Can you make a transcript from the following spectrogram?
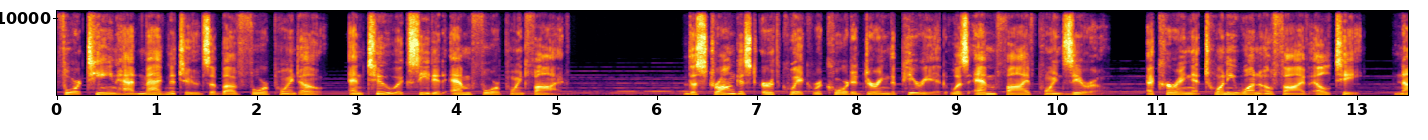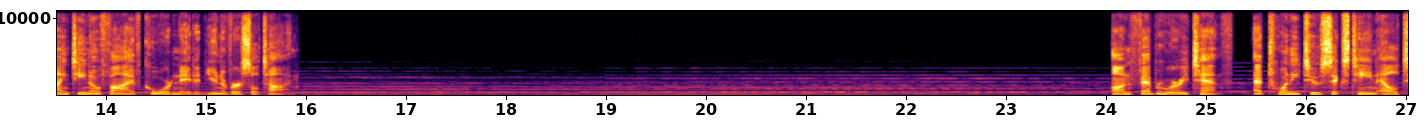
14 had magnitudes above 4.0, and 2 exceeded M4.5. The strongest earthquake recorded during the period was M5.0, occurring at 2105 LT, 1905 Coordinated Universal Time. On February 10, at 2216 LT,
